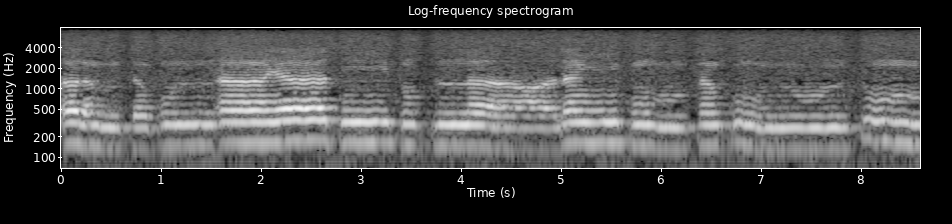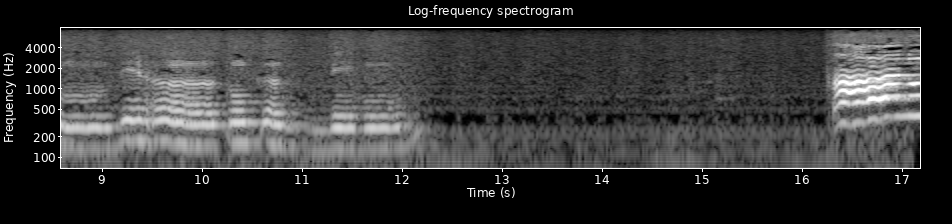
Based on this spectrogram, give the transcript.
أَلَمْ تَكُنْ آيَاتِي تُتْلَىٰ عَلَيْكُمْ فَكُنتُم بِهَا تُكَذِّبُونَ؟ قالوا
